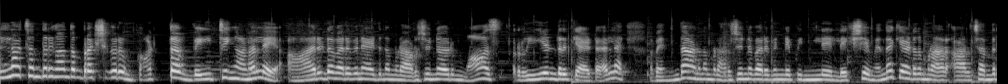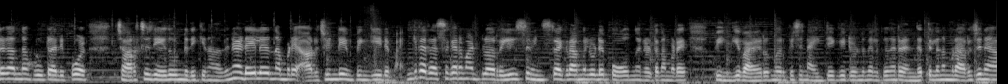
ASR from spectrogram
എല്ലാ ചന്ദ്രകാന്തം പ്രേക്ഷകരും കട്ട വെയിറ്റിംഗ് ആണല്ലേ? ആരുടെ വരവിനായിട്ട് നമ്മുടെ അർജുന്റെ ഒരു മാസ് റീ എൻട്രിക്ക് ആയിട്ട് അല്ലേ? അപ്പൊ എന്താണ് നമ്മുടെ അർജുന്റെ വരവിന്റെ പിന്നിലെ ലക്ഷ്യം? എന്തൊക്കെയായിട്ട് നമ്മുടെ ചന്ദ്രകാന്തം കൂട്ടുകാർ ഇപ്പോൾ ചർച്ച ചെയ്തുകൊണ്ടിരിക്കുന്നത്? അതിനിടയിൽ നമ്മുടെ അർജുന്റെയും പിങ്കിയുടെയും ഭയങ്കര രസകരമായിട്ടുള്ള റീൽസും ഇൻസ്റ്റാഗ്രാമിലൂടെ പോകുന്നുണ്ട് കേട്ടോ. നമ്മുടെ പിങ്കി വയറും നിർപ്പിച്ച് നൈറ്റൊക്കെ ഇട്ടുകൊണ്ട് നിൽക്കുന്ന രംഗത്തിൽ നമ്മുടെ അർജുൻ ആ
